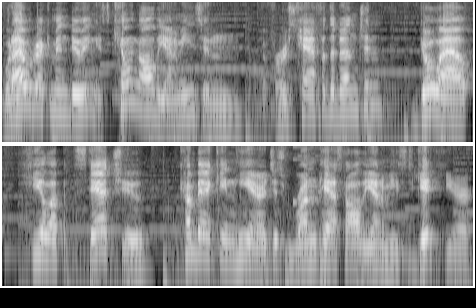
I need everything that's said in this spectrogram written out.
what I would recommend doing is killing all the enemies in the first half of the dungeon, go out, heal up at the statue, come back in here, just run past all the enemies to get here,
